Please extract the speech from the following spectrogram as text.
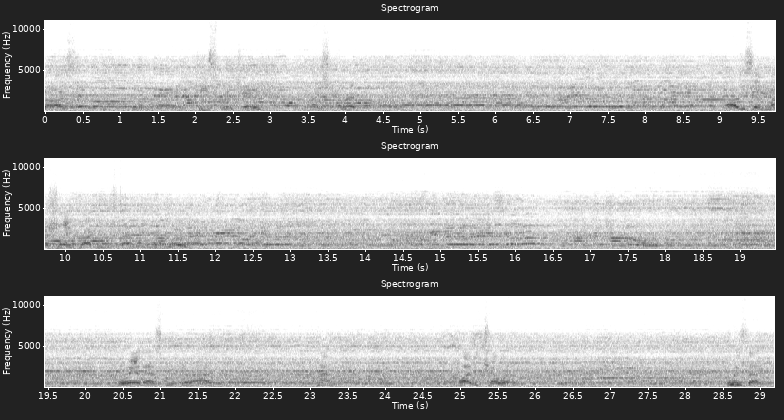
guys. Little uh, key switch, eh? Nice grip. Said, my shit ain't cracking this time. I'm going low. Go ahead, ask me if they're high. Now, why the cello? Who is that?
